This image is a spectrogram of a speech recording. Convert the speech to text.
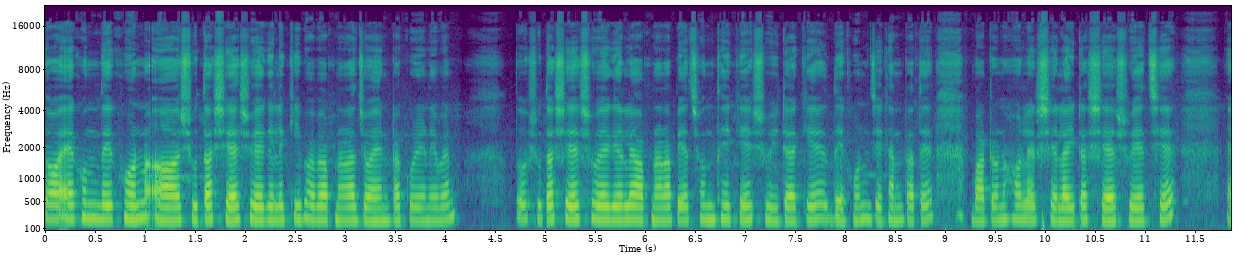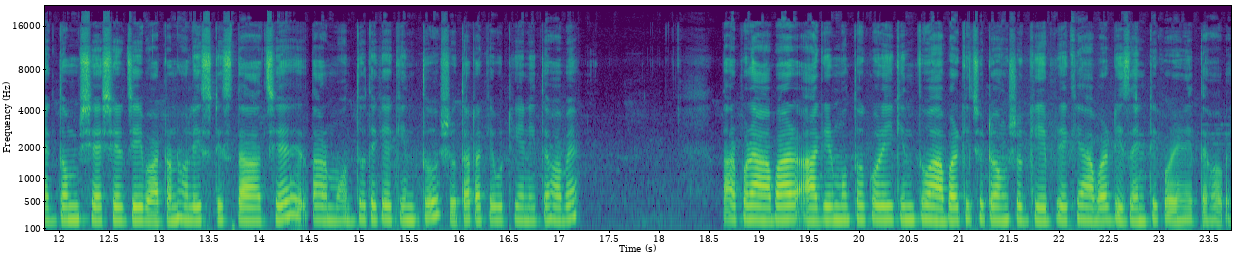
তো এখন দেখুন সুতা শেষ হয়ে গেলে কীভাবে আপনারা জয়েন্টটা করে নেবেন? তো সুতা শেষ হয়ে গেলে আপনারা পেছন থেকে সুইটাকে দেখুন, যেখানটাতে বাটন হলের সেলাইটা শেষ হয়েছে। একদম শেষের যেই বাটন হল স্টিচটা আছে, তার মধ্য থেকে কিন্তু সুতাটাকে উঠিয়ে নিতে হবে। তারপরে আবার আগের মতো করেই কিন্তু আবার কিছুটা অংশ গেপ রেখে আবার ডিজাইনটি করে নিতে হবে।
